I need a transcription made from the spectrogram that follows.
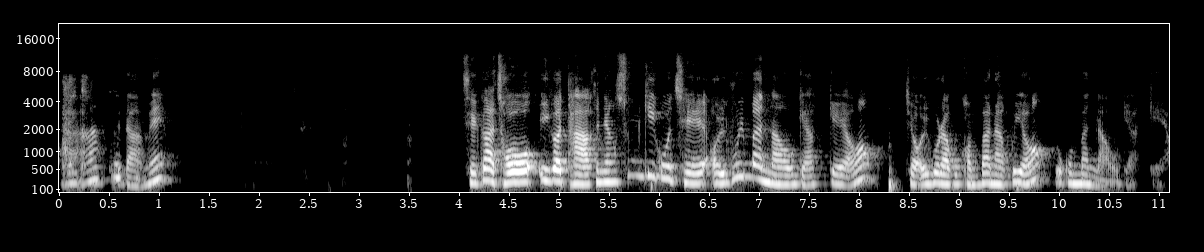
자, 그 다음에 제가 저 이거 다 그냥 숨기고 제 얼굴만 나오게 할게요. 제 얼굴하고 건반하고요. 이것만 나오게 할게요.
